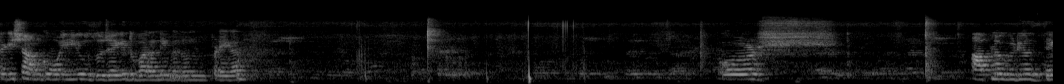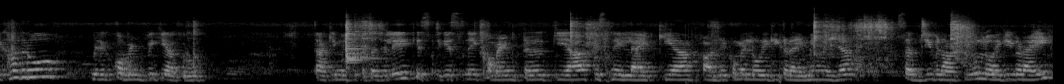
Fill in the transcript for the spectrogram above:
ताकि शाम को वही यूज़ हो जाएगी, दोबारा नहीं बनाना पड़ेगा। और आप लोग वीडियोस देखा करो, मेरे को कमेंट भी किया करो, ताकि मुझे पता चले किस किसने कमेंट किया, किसने लाइक किया। और देखो मैं लोहे की कढ़ाई में हमेशा सब्ज़ी बनाती हूँ, लोहे की कढ़ाई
